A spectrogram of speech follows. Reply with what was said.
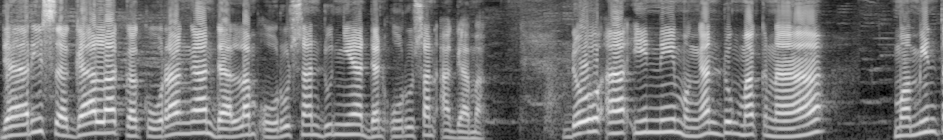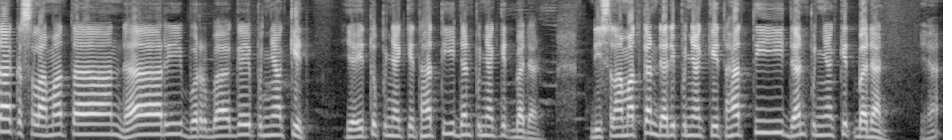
dari segala kekurangan dalam urusan dunia dan urusan agama. Doa ini mengandung makna meminta keselamatan dari berbagai penyakit, yaitu penyakit hati dan penyakit badan. Diselamatkan dari penyakit hati dan penyakit badan, ya.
